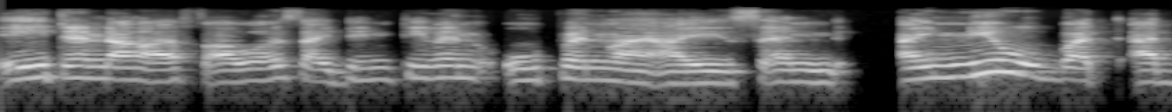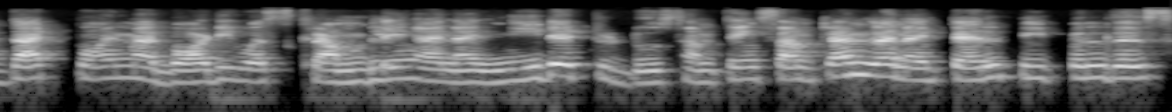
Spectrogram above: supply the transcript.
eight and a half hours. I didn't even open my eyes. And I knew, but at that point, my body was crumbling and I needed to do something. Sometimes when I tell people this,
